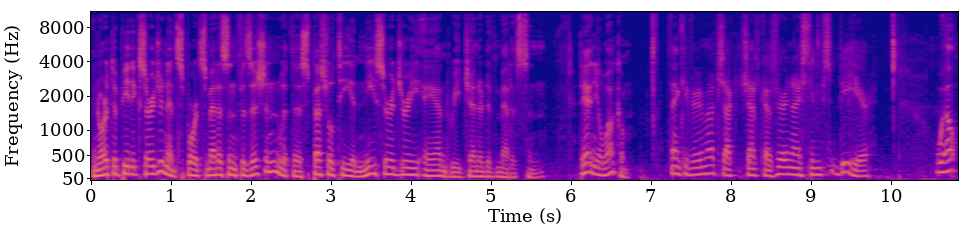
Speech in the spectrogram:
an orthopedic surgeon and sports medicine physician with a specialty in knee surgery and regenerative medicine. Daniel, welcome. Thank you very much, Dr. Chutka. It's very nice to be here. Well,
